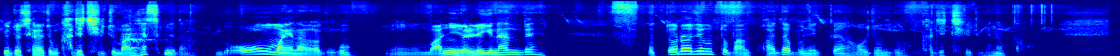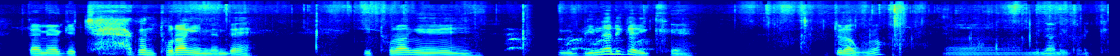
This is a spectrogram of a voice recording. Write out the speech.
그래도 제가 좀 가지치기 좀 많이 했습니다. 너무 많이 나가지고, 어, 많이 열리긴 한데, 또 떨어진 것도 많고 하다 보니까 어느 정도 가지치기 좀 해놓고. 그 다음에 여기 작은 도랑이 있는데, 이 도랑에 미나리가 이렇게 있더라고요. 어, 미나리가 이렇게.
